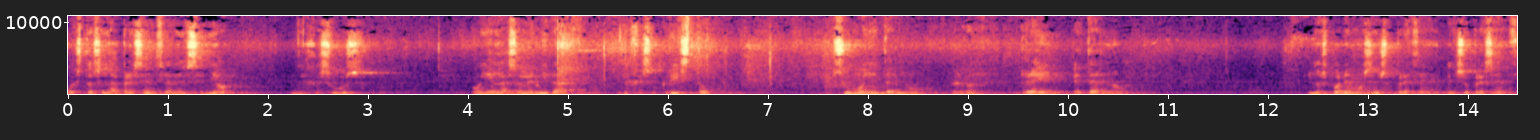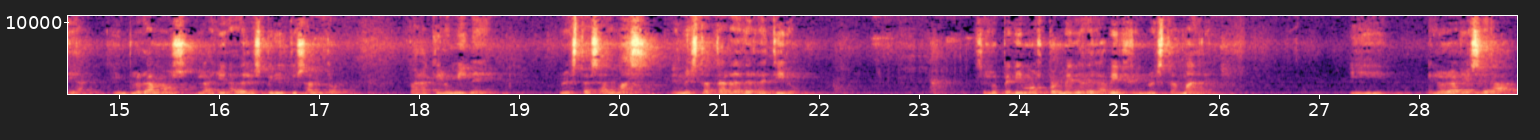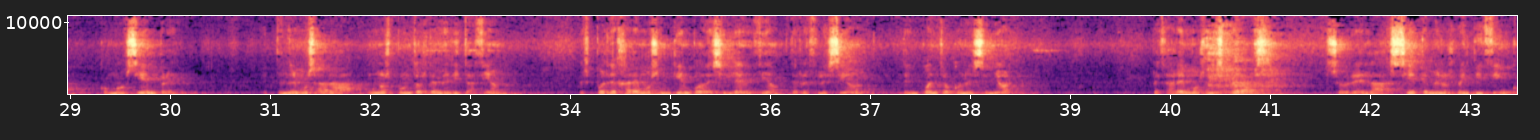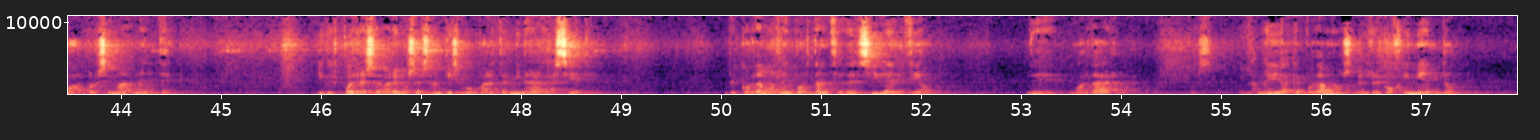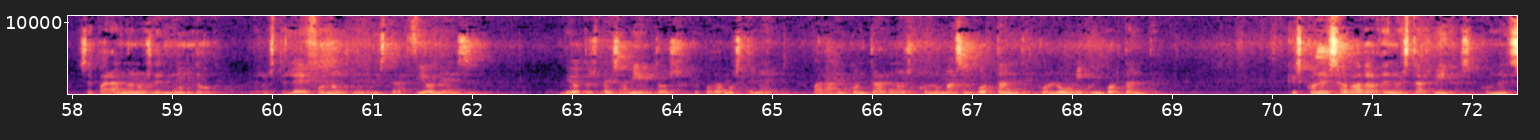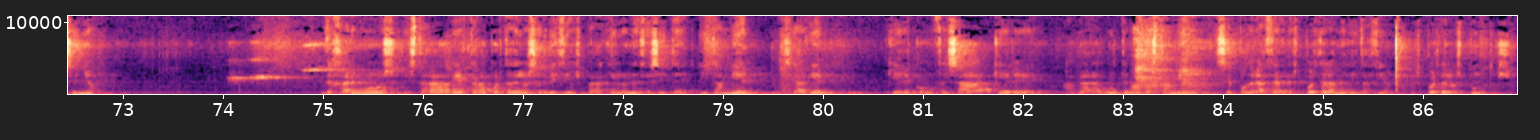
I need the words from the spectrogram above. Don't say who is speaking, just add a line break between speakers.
puestos en la presencia del Señor, de Jesús, hoy en la solemnidad de Jesucristo, sumo y eterno, perdón, Rey eterno, nos ponemos en su, en su presencia imploramos la ayuda del Espíritu Santo para que ilumine nuestras almas en esta tarde de retiro. Se lo pedimos por medio de la Virgen, nuestra Madre. Y el horario será como siempre. Tendremos ahora unos puntos de meditación, después dejaremos un tiempo de silencio, de reflexión, de encuentro con el Señor. Empezaremos vísperas sobre las 7 menos 25 aproximadamente y después reservaremos el Santísimo para terminar a las 7. Recordamos la importancia del silencio, de guardar pues, en la medida que podamos el recogimiento, separándonos del mundo, de los teléfonos, de distracciones, de otros pensamientos que podamos tener para encontrarnos con lo más importante, con lo único importante, que es con el Salvador de nuestras vidas, con el Señor. Dejaremos, estará abierta la puerta de los servicios para quien lo necesite y también si alguien quiere confesar, quiere hablar algún tema, pues también se podrá hacer después de la meditación, después de los puntos.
